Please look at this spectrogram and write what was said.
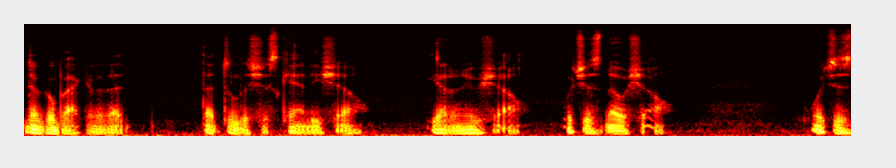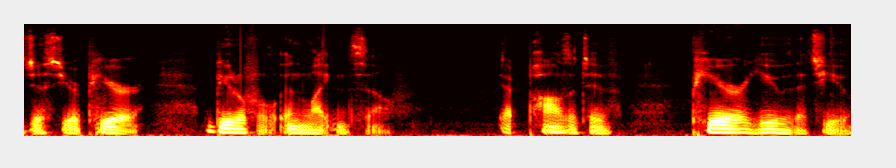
Don't go back into that that delicious candy shell. You got a new shell, which is no shell, which is just your pure, beautiful, enlightened self. That positive, pure you that's you.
